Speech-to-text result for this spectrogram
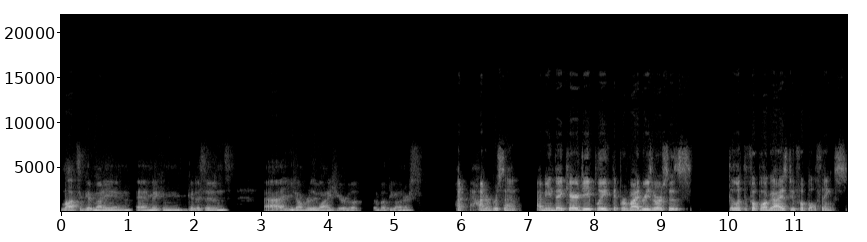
lots of good money and and making good decisions, uh, you don't really want to hear about about the owners. Hundred percent. I mean, they care deeply. They provide resources. They let the football guys do football things.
